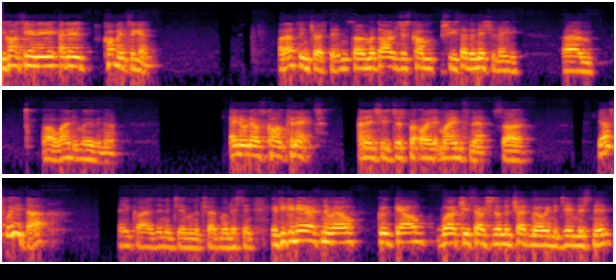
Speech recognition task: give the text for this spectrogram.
You can't see any any comments again. Oh, that's interesting. So Madara's just come. She said initially, um, "Oh, why ain't it moving now?" Anyone else can't connect, and then she's just put, "Oh, is it my internet?" So, yeah, it's weird that. Hey guys, in the gym on the treadmill listening. If you can hear us, Narelle, good girl. Work yourself. She's on the treadmill in the gym listening.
